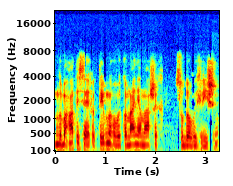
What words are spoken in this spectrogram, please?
домагатися ефективного виконання наших судових рішень.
